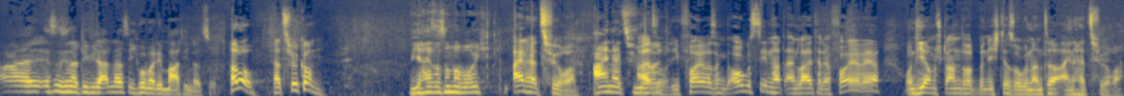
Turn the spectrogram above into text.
Äh, Es ist hier natürlich wieder anders. Ich hole mal den Martin dazu. Hallo, herzlich willkommen. Wie heißt das nochmal bei euch? Einheitsführer. Einheitsführer. Also, die Feuerwehr St. Augustin hat einen Leiter der Feuerwehr und hier am Standort bin ich der sogenannte Einheitsführer.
